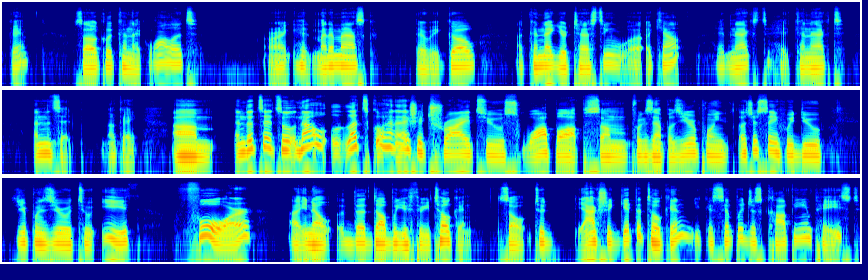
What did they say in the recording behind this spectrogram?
okay? So I'll click connect wallet, all right, hit MetaMask, there we go. Uh, connect your testing uh, account, hit next, hit connect, and that's it, okay? Um, and that's it. So now let's go ahead and actually try to swap up some, for example, 0. Point, let's just say if we do 0 0.02 ETH for, uh, you know, the W3 token. So to actually get the token, you can simply just copy and paste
